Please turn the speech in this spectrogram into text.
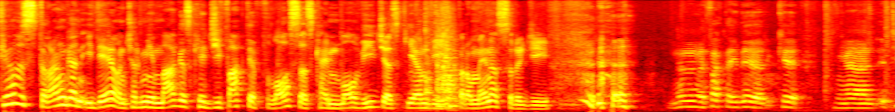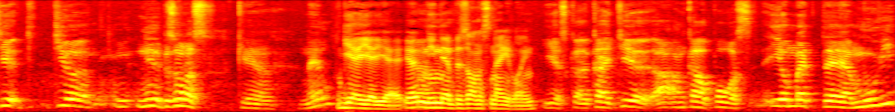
tiu havas strangan ideon ĉar mi imagas ke ĝi fakte flosas kaj moviĝas kiam vi promenas sur ĝi Ne ne fakta idea ke eh, ti ti ne bezonas ke nail? yeah yeah yeah Ja, ah. ni ne bezonas nailing. Yes, kaj ti ankaŭ povas iomete movi?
